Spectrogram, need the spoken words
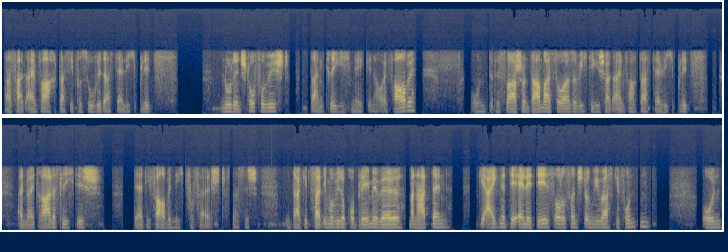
Das halt einfach, dass ich versuche, dass der Lichtblitz nur den Stoff erwischt, dann kriege ich eine genaue Farbe. Und das war schon damals so. Also wichtig ist halt einfach, dass der Lichtblitz ein neutrales Licht ist, der die Farbe nicht verfälscht. Das ist, und da gibt es halt immer wieder Probleme, weil man hat dann geeignete LEDs oder sonst irgendwie was gefunden und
